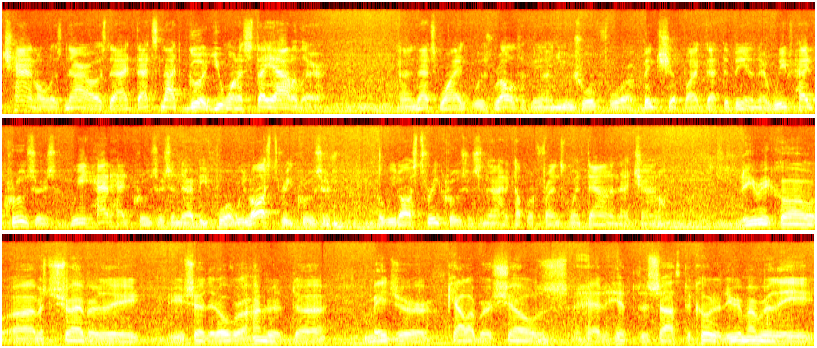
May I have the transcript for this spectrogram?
channel as narrow as that, that's not good. You want to stay out of there. And that's why it was relatively unusual for a big ship like that to be in there. We've had cruisers. We had had cruisers in there before. We lost three cruisers, but we lost three cruisers and. I had a couple of friends went down in that channel. do you recall, uh, Mr. Shriver, the you said that over a hundred uh, major caliber shells had hit the South Dakota. Do you remember the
